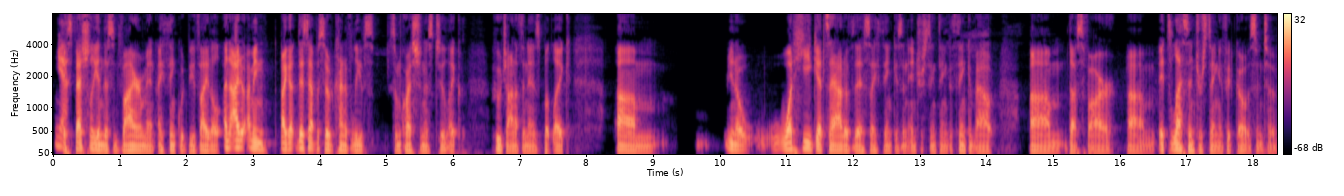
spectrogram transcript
yeah especially in this environment, I think would be vital. And I, I mean, I got this episode kind of leaves some question as to like who Jonathan is, but like, um, you know, what he gets out of this, I think, is an interesting thing to think about. Um, thus far, um, it's less interesting if it goes into,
